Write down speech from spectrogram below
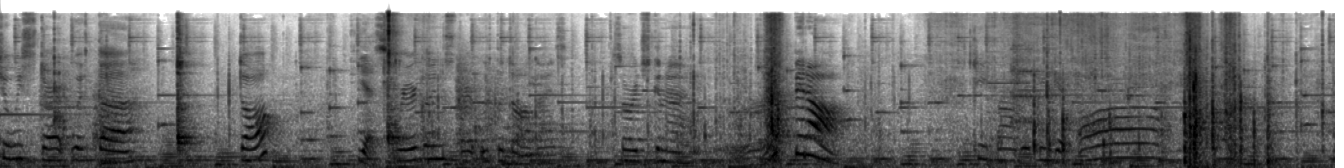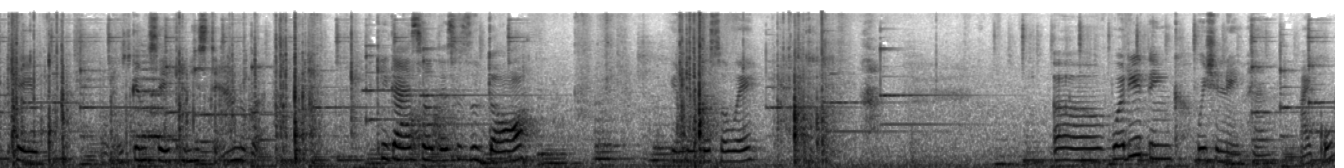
should we start with the doll? Yes, we're going to start with the doll, guys. So we're just gonna rip it off. Okay, Bob, ripping it off. Okay, I was gonna say, can he stand? But okay, guys. So this is a doll. You move this away. Uh, what do you think we should name him? Michael?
